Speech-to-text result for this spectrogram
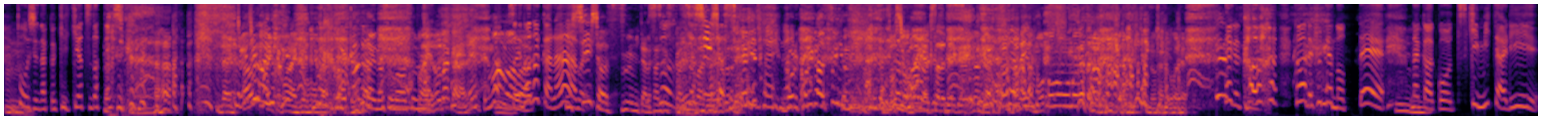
うん当時なんか激アツだったらしくて、ちょいちょい入ってこない情報が。わかんないな、その遊び。まあ江戸だからね。まあまあそうまあだから、まあ、C 社数みたいな感じですかね。そう今 C 社数みたいなこれ、これが熱いよね。どうしても翻訳されていく。なんか、あれが元の物語が見てんのかな、これ。なんか川川で船乗って、なんかこう月見たり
